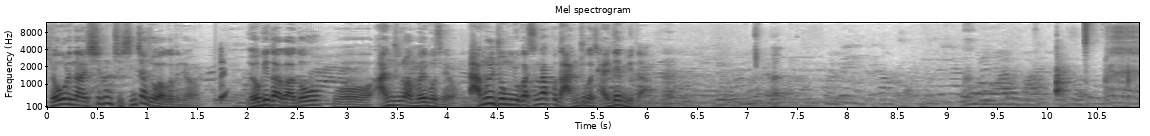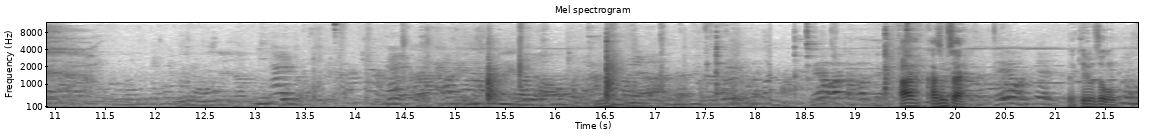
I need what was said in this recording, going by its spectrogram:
겨울에 난 시금치 진짜 좋아하거든요. 여기다가도 뭐 어, 안주로 한번 해보세요. 나물 종류가 생각보다 안주가 잘 됩니다. 네. 아 가슴살. 네, 기름 소금.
